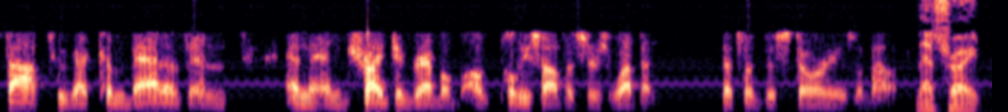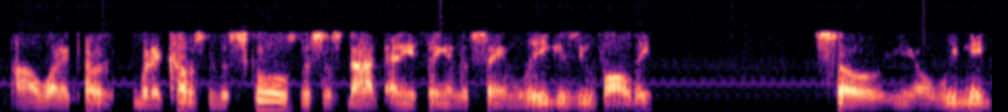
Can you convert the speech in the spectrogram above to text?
stopped, who got combative and and and tried to grab a, a police officer's weapon. That's what this story is about. That's right. Uh, when it comes when it comes to the schools, this is not anything in the same league as Uvalde. So you know we need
